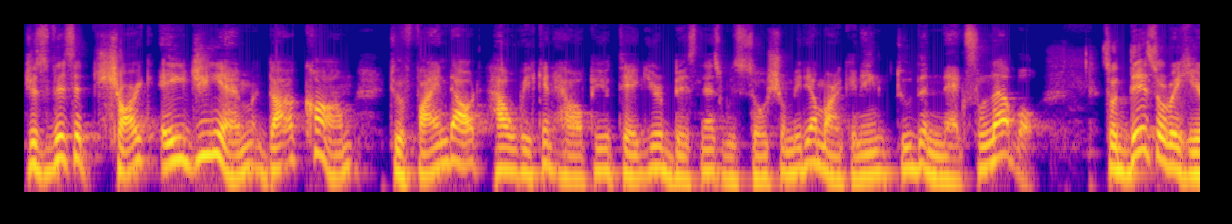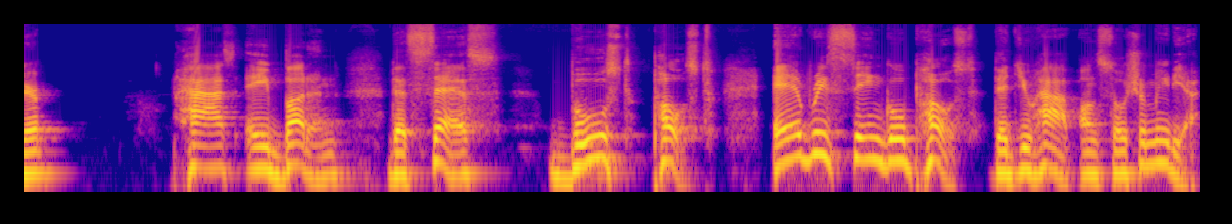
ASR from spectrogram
just visit sharkagm.com to find out how we can help you take your business with social media marketing to the next level. So this over here has a button that says boost post. Every single post that you have on social media,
